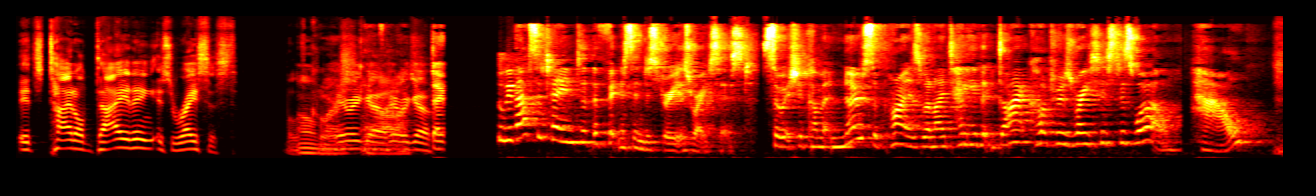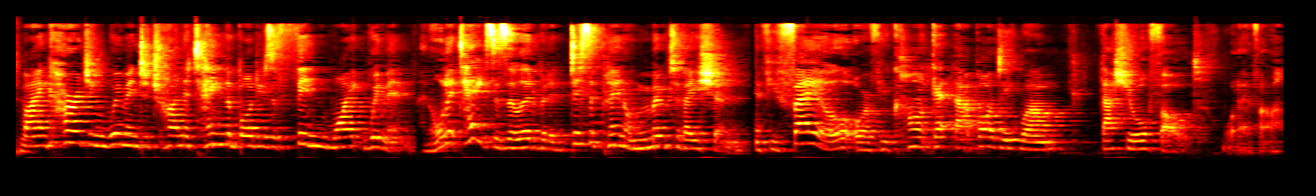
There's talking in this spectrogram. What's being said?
It's titled "Dieting is Racist." Well, of Oh my course. Here we go. Here we go. So we've ascertained that the fitness industry is racist. So it should come at no surprise when I tell you that diet culture is racist as well. How? Hmm. By encouraging women to try and attain the bodies of thin white women. And all it takes is a little bit of discipline or motivation. If you fail or if you can't get that body, well, that's your fault. Whatever.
